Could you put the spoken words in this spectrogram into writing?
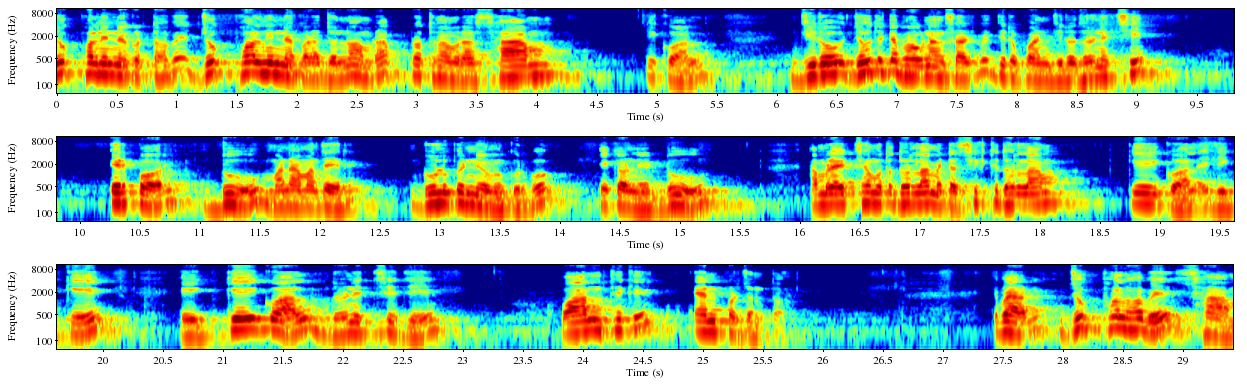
যোগফল নির্ণয় করতে হবে। যোগফল নির্ণয় করার জন্য আমরা প্রথমে আমরা সাম ইকুয়াল জিরো যেহেতু এটা ভগ্নাংশ আসবে জিরো পয়েন্ট জিরো ধরে নিচ্ছি। এরপর ডু মানে আমাদের ডু লুপের নিয়মে করব। এ কারণে ডু আমরা ইচ্ছা মতো ধরলাম, এটা সিক্সটি ধরলাম। কে ইকুয়াল এই যে কে এই কে ইকুয়াল ধরে নিচ্ছি যে ওয়ান থেকে এন পর্যন্ত। এবার যোগফল হবে সাম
